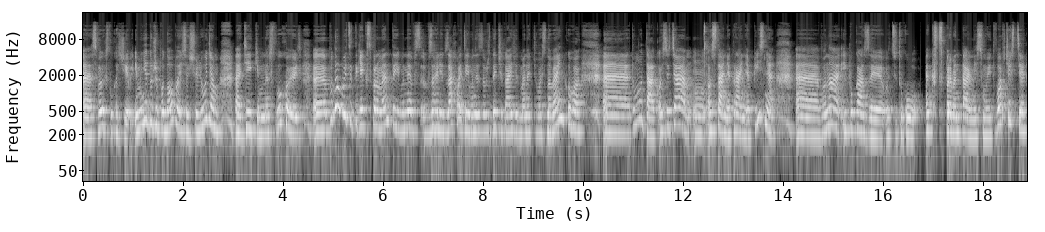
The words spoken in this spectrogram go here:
е, своїх слухачів. І мені дуже подобається, що людям, е, ті, які мене слухають, е, подобаються такі експерименти, і вони взагалі в захваті, і вони завжди чекають від мене чогось новенького. Е, тому так, ось оця м, остання крайня пісня, е, вона і показує оцю таку експериментальність моїй творчості,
